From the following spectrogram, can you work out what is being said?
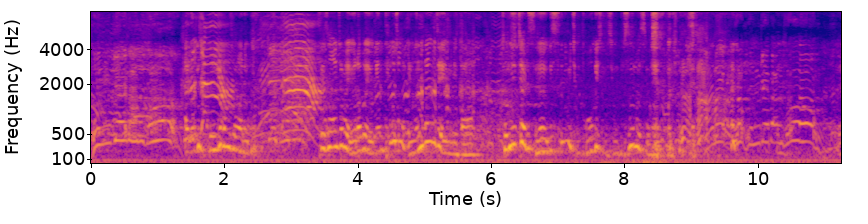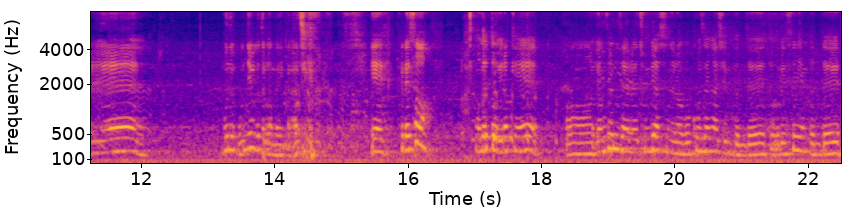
공개 방송 아 여기 공개 방송 하라고. 죄송하지만 여러분 여기는 태우정 연단제입니다. 정신 차리세요. 여기 스님이 지금 보고 계시는데 지금 무슨 말씀이시는 거예요? 안에 가서 공개 방송 예. 문을 못 열고 들어간다니까 아직. 예. 그래서 오늘 또 이렇게 어, 영산제를 준비하시느라고 고생하신 분들, 또 우리 스님분들,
